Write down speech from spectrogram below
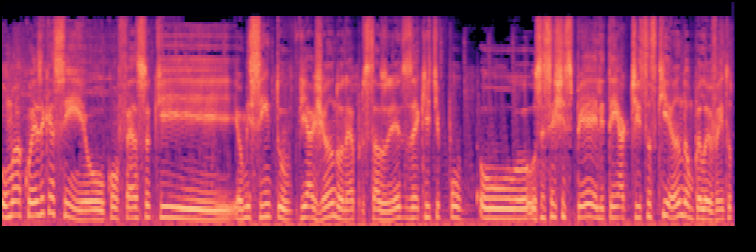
Uma coisa que assim, eu confesso que eu me sinto viajando, né, pros Estados Unidos é que tipo, o, o CCXP ele tem artistas que andam pelo evento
